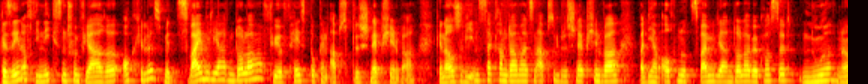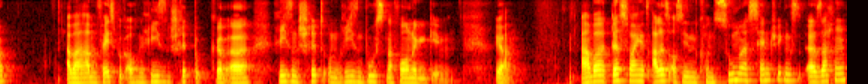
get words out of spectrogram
gesehen auf die nächsten fünf Jahre Oculus mit 2 Milliarden Dollar für Facebook ein absolutes Schnäppchen war. Genauso wie Instagram damals ein absolutes Schnäppchen war, weil die haben auch nur 2 Milliarden Dollar gekostet. Nur, ne? Aber haben Facebook auch einen Riesenschritt, äh, Riesenschritt und einen Riesenboost nach vorne gegeben. Ja, aber das war jetzt alles aus diesen consumer-centric äh, Sachen,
